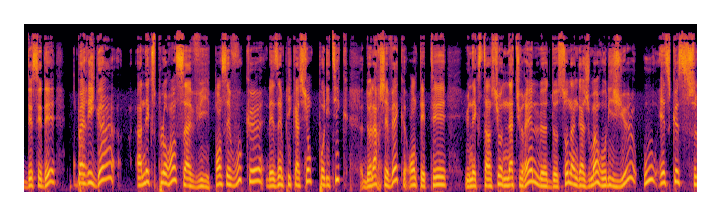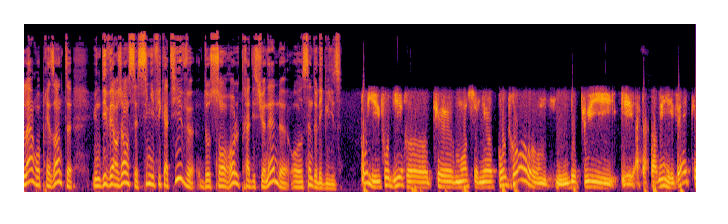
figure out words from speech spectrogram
décédé. Bariga, en explorant sa vie, pensez-vous que les implications politiques de l'archevêque ont été une extension naturelle de son engagement religieux ou est-ce que cela représente une divergence significative de son rôle traditionnel au sein de l'Église? Oui, il faut dire euh, que Monseigneur Podro, depuis à sa famille évêque,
